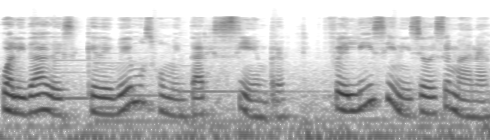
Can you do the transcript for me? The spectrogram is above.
cualidades que debemos fomentar siempre. Feliz inicio de semana.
